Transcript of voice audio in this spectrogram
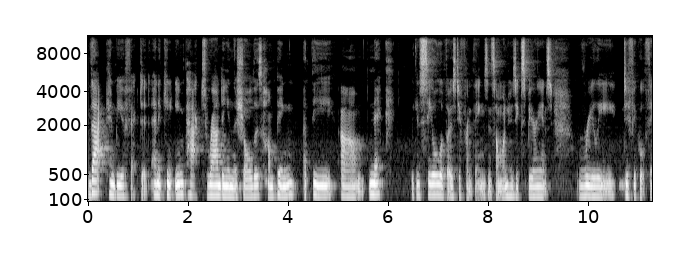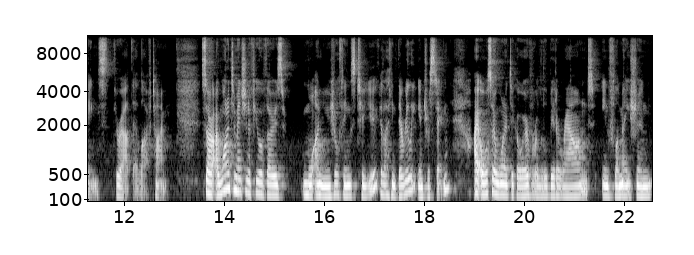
that can be affected and it can impact rounding in the shoulders, humping at the um, neck, we can see all of those different things in someone who's experienced really difficult things throughout their lifetime. So I wanted to mention a few of those more unusual things to you because I think they're really interesting. I also wanted to go over a little bit around inflammation,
